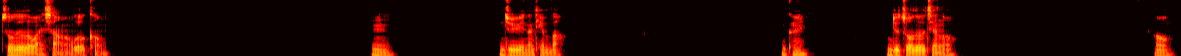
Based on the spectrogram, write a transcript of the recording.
周六的晚上我有空。嗯，你就约那天吧。OK，你就周六见喽。好。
